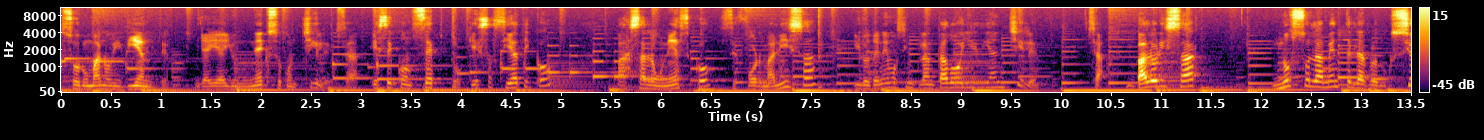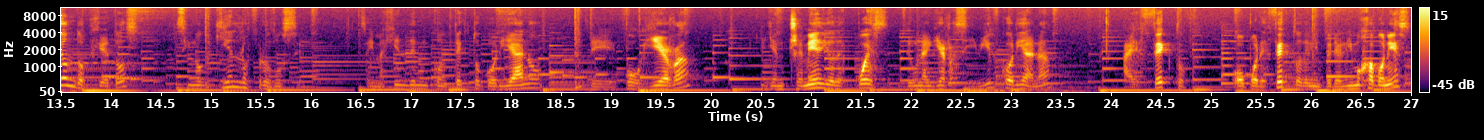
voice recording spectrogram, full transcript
tesoro humano viviente. Y ahí hay un nexo con Chile. O sea, ese concepto que es asiático pasa a la UNESCO, se formaliza y lo tenemos implantado hoy en día en Chile. O sea, valorizar no solamente la producción de objetos, sino quién los produce. Se imaginen un contexto coreano de posguerra y entre medio después de una guerra civil coreana, a efecto o por efecto del imperialismo japonés,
